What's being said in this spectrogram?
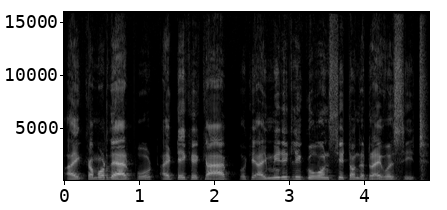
I come out of the airport, I take a cab, okay, I immediately go and sit on the driver's seat.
